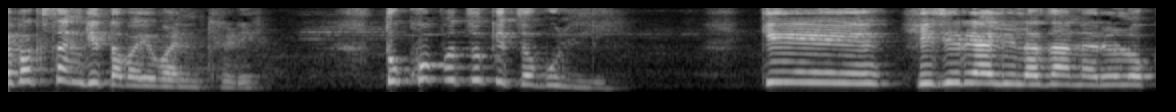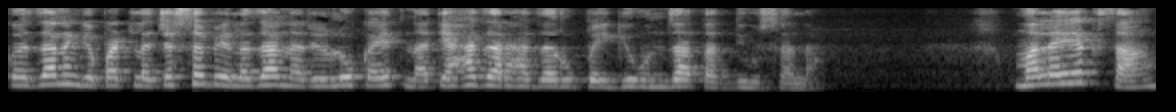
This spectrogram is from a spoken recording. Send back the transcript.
हे बघ संगीताबाई वानखेडे तू खूपच चुकीचं बोलली. की ही जी रॅलीला जाणारे लोक जनांगे पाटलाच्या सभेला जाणारे लोक आहेत ना ते हजार हजार रुपये घेऊन जातात दिवसाला. मला एक सांग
